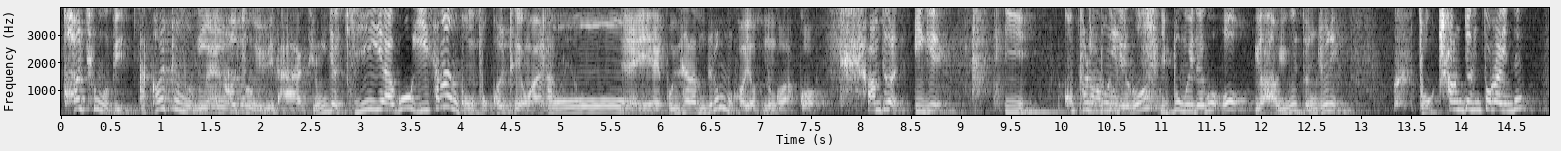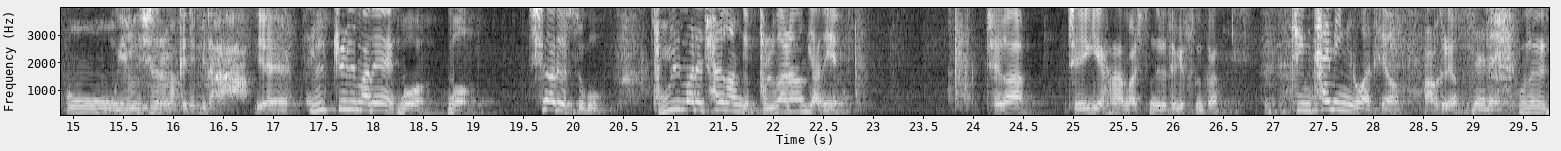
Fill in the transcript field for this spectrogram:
cult movie. 아, cult movie. 네, cult movie입니다. 굉장히 기이하고 이상한 공포 컬트 영화를 오. 예, 예. 본 사람들은 뭐 거의 없는 것 같고. 아무튼 이게 이 코폴라 입봉이 되고? 입봉이 되고 어, 야, 이거 완전히 독창적인 또라이인데? 오. 뭐 이런 시선을 받게 됩니다. 예. 일주일 만에 뭐, 뭐, 시나리오 쓰고 9일 만에 촬영하는 게 불가능한 게 아니에요. 제가 제 얘기 하나 말씀드려도 되겠습니까? 지금 타이밍인 것 같아요. 아, 그래요? 네네. 오늘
